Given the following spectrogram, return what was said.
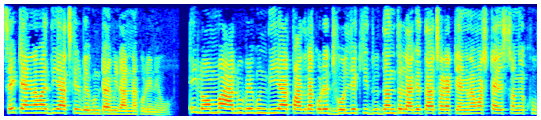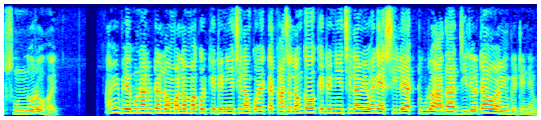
সেই ট্যাংরা মাছ দিয়ে আজকের বেগুনটা আমি রান্না করে নেব। এই লম্বা আলু বেগুন দিয়ে আর পাতলা করে ঝোল যে কি দুর্দান্ত লাগে তাছাড়া ট্যাংরা মাছটা এর সঙ্গে খুব সুন্দরও হয়। আমি বেগুন আলুটা লম্বা লম্বা করে কেটে নিয়েছিলাম, কয়েকটা কাঁচা লঙ্কাও কেটে নিয়েছিলাম। এবার এক শিলে এক টুকরো আদা জিরেটাও আমি বেটে নেব।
